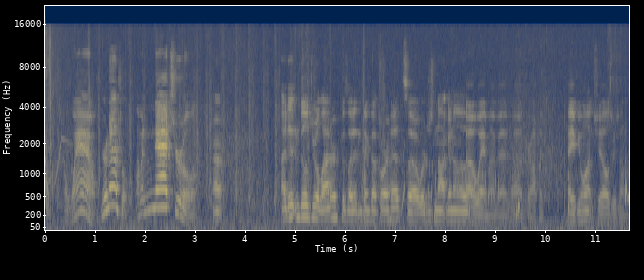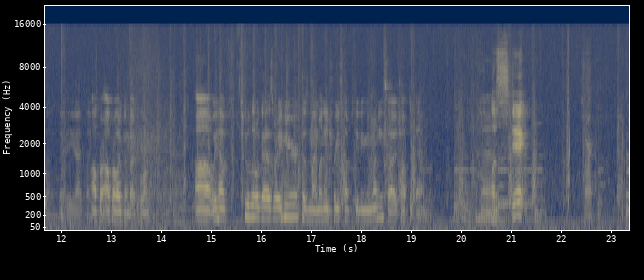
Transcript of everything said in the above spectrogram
Oh, wow! You're a natural! I'm a natural! Alright. I didn't build you a ladder because I didn't think that far ahead, so we're just not gonna. Oh, wait, my bad. Uh, drop it. Hey, if you want shells or something that you got, like. I'll, pro- I'll probably come back for them. Okay. Uh, we have two little guys right here because my money tree stopped giving me money, so I chopped it down. A stick! Sorry.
